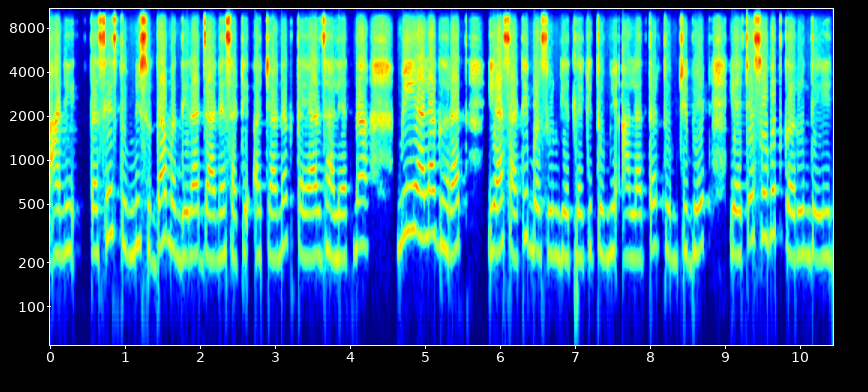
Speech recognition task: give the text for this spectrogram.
आणि तसेच तुम्ही सुद्धा मंदिरात जाण्यासाठी अचानक तयार झाल्यात ना? मी याला घरात यासाठी बसून घेतलं की तुम्ही आलात तर तुमची भेट याच्यासोबत करून देईन.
